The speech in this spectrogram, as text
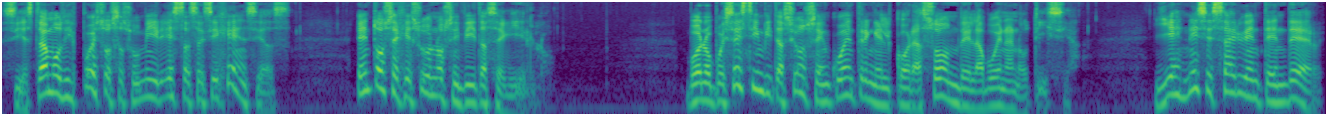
Si estamos dispuestos a asumir estas exigencias, entonces Jesús nos invita a seguirlo. Bueno, pues esta invitación se encuentra en el corazón de la buena noticia. Y es necesario entender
